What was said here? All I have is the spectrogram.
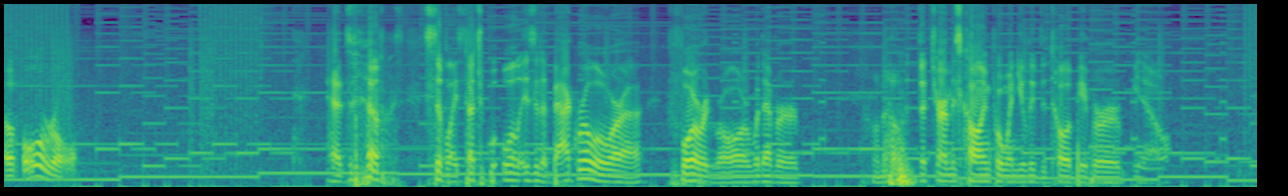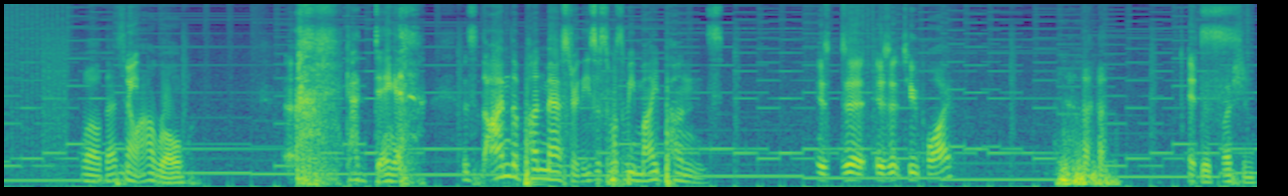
A full roll. Had civilized touch. Well, is it a back roll or a forward roll or whatever I don't know. the term is calling for when you leave the toilet paper? You know. Well, that's how I roll. God dang it! This, I'm the pun master. These are supposed to be my puns. Is it is it two ply? It's. Good question.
